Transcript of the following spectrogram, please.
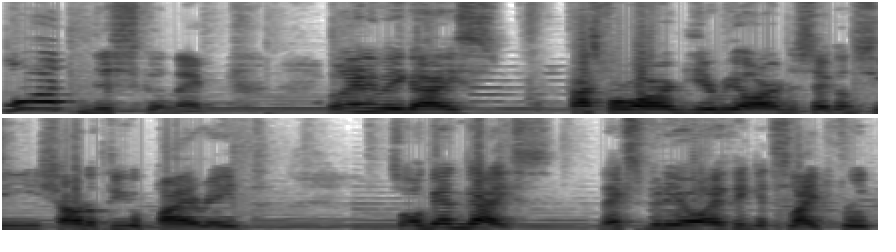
What? Disconnect. Well anyway guys, fast forward, here we are in the second sea. Shout out to you Pirate. So again guys, next video I think it's Light Fruit.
